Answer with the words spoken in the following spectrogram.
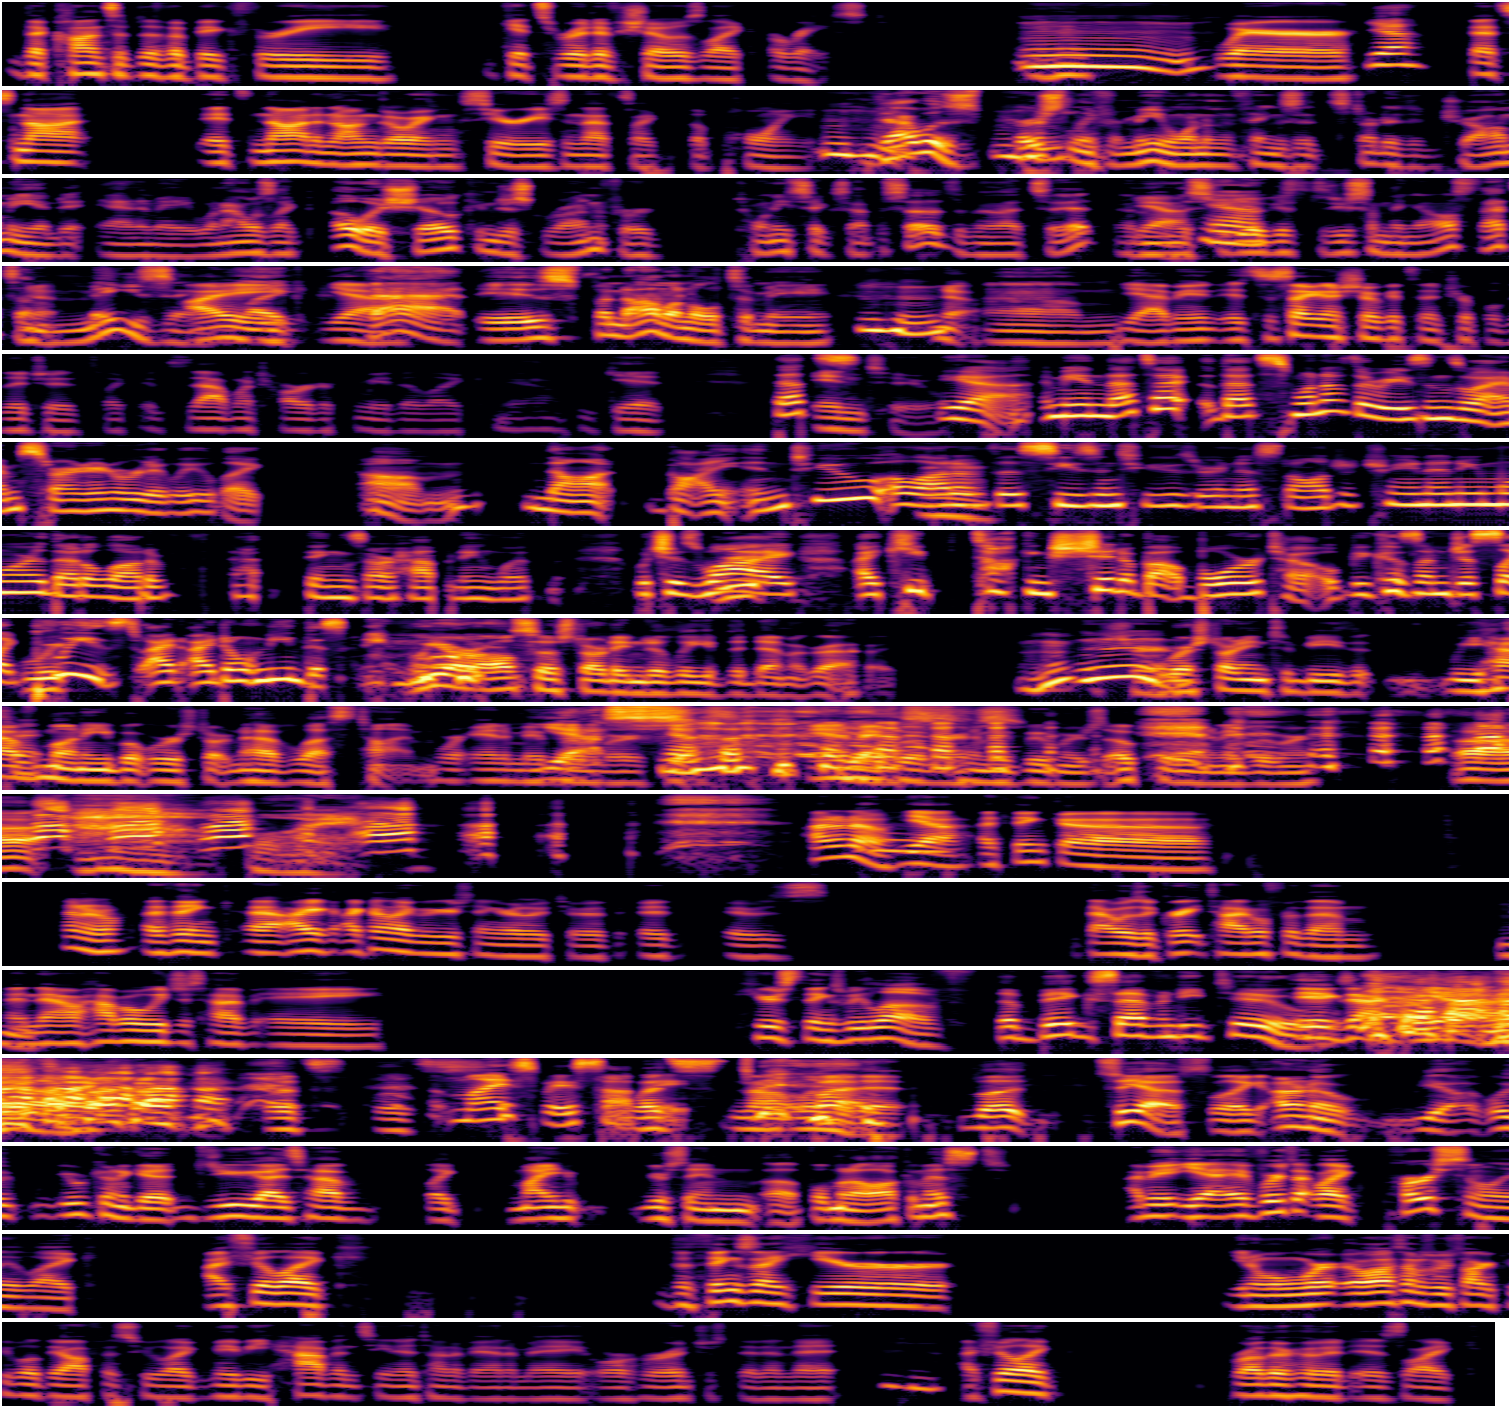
the concept of a big three gets rid of shows like Erased, Mm. where Yeah. that's not, it's not an ongoing series, and that's like the point. Mhm. that was Mhm. personally for me one of the things that started to draw me into anime when I was like, "Oh, a show can just run for 26 episodes and then that's it, and Yeah. then the studio Yeah. gets to do something else." That's Yeah. amazing. I- like yeah. that is phenomenal to me. Mhm. Yeah. Um, Yeah, I mean, it's the second a show gets in triple digits, like it's that much harder for me to like yeah. get That's into. Yeah, I mean that's a, that's one of the reasons why I'm starting to really like um not buy into a lot Mhm. of the season twos or nostalgia train anymore. That a lot of things are happening with, which is why I keep talking shit about Boruto because I'm just like, We- please, I, I don't need this anymore. We are also starting to leave the demographic. Mm. Sure. We're starting to be the, we have right. money, but we're starting to have less time. We're anime Yes. boomers. Yeah. Anime Yes, boomers. Anime boomers. Okay, anime boomer. Uh, Oh, boy. I don't know. Yeah, I think. uh I don't know. I think I I kind of like what you were saying earlier too. It, it it was that was a great title for them, Mhm. and now how about we just have a here's things we love. the big 72. Exactly. Yeah. It's like, let's let's MySpace topic. let's not limit But, it. but so yes, like I don't know. Yeah, like, you were gonna get. Do you guys have like my? You're saying uh, Full Metal Alchemist? I mean, yeah. If we're ta- like personally, like I feel like the things I hear, you know, when we're a lot of times we're talking to people at the office who like maybe haven't seen a ton of anime or who are interested in it. Mhm. I feel like Brotherhood is like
